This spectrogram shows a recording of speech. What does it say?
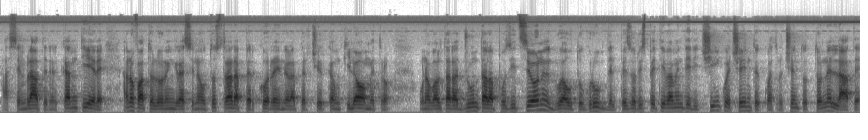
assemblate nel cantiere, hanno fatto il loro ingresso in autostrada percorrendola per circa un chilometro. Una volta raggiunta la posizione, due autogru del peso rispettivamente di 500 e 400 tonnellate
